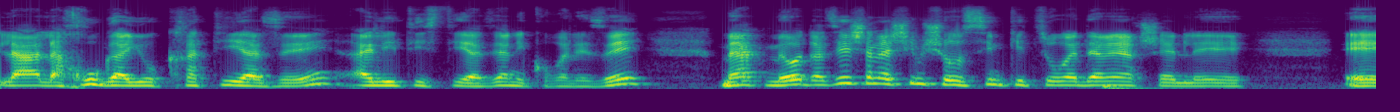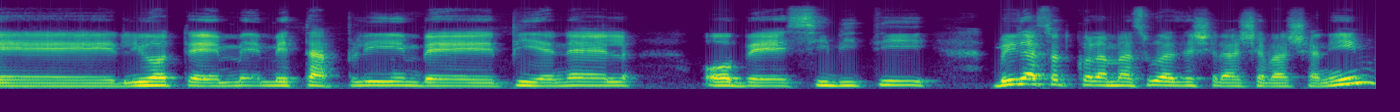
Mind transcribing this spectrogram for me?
לחוג היוקרתי הזה, האליטיסטי הזה, אני קורא לזה, מעט מאוד. אז יש אנשים שעושים קיצורי דרך של אה, אה, להיות אה, מטפלים ב-P&L או ב-CBT, בלי לעשות כל המסלול הזה של השבע שנים.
